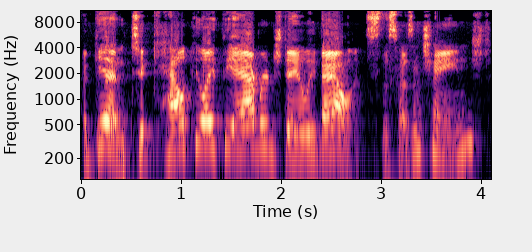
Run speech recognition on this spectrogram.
Again, to calculate the average daily balance, this hasn't changed.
